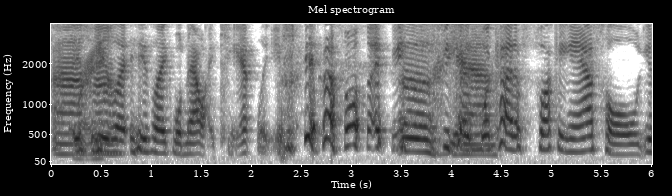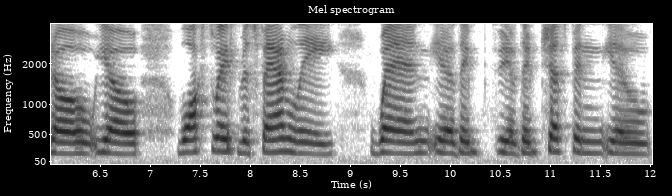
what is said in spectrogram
Uh, He- he like he's like, well, now I can't leave, you know, I mean, Ugh, because yeah. what kind of fucking asshole, you know, you know, walks away from his family when you know they you know they've just been you know,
